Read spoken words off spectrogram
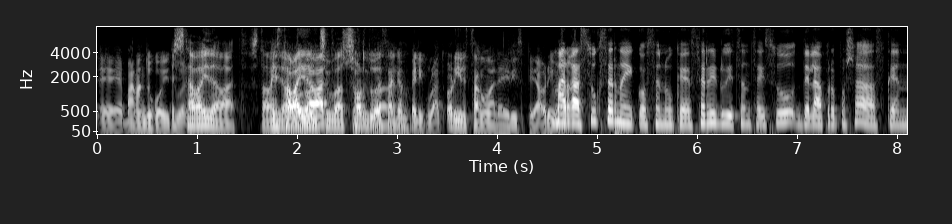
e, bananduko dituela. Eztabaida bat. Eztabaida Eztabaida odoltsu bat sortu dezaken pelikulat. Hori izango da nire irizpidea, hori bai. Marga, zuk zer nahiko zenuke, zer iruditzen zaizu dela proposa azken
